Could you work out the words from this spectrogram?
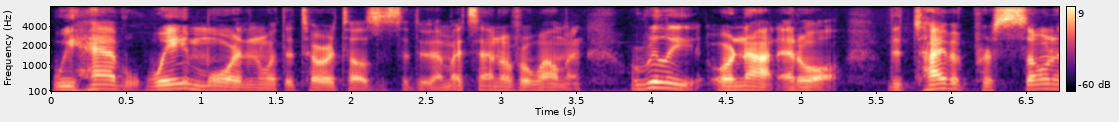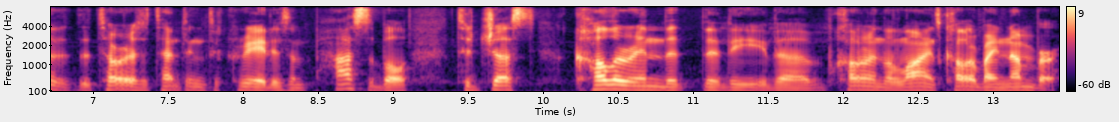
we have way more than what the Torah tells us to do. That might sound overwhelming, really, or not at all. The type of persona that the Torah is attempting to create is impossible to just color in the, the, the, the, color in the lines, color by number,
